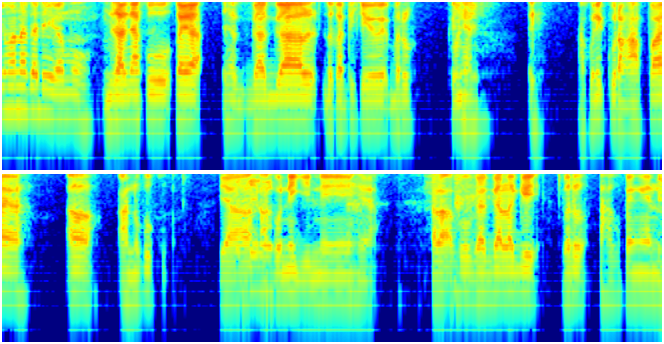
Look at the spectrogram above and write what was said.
Gimana tadi kamu? Misalnya aku kayak ya, gagal dekati cewek baru. Kayaknya Anjir. Aku ini kurang apa ya? Oh anuku ku- ya Kecil. aku nih gini ya. Kalau aku gagal lagi baru ah, aku pengen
